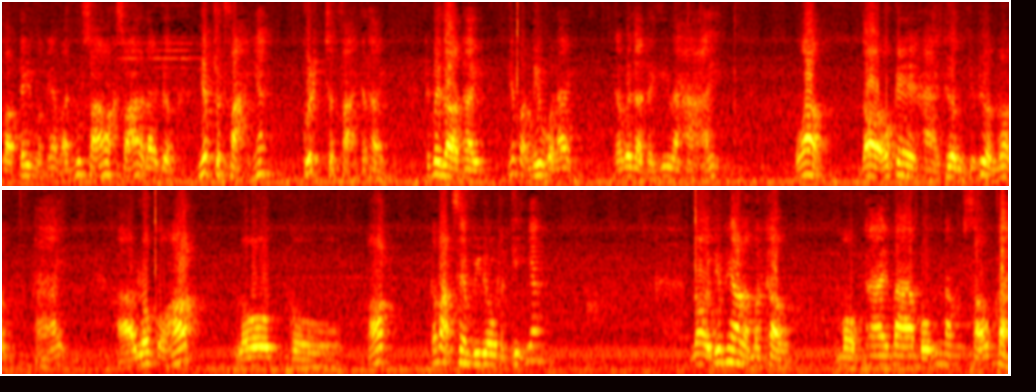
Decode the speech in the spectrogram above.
vào tên và các em ấn nút xóa hoặc xóa ở đây được. Nhấp chuột phải nhé click chuột phải cho thầy. Thế bây giờ thầy nhấp vào new vào đây. Rồi bây giờ thầy ghi là hải. Đúng không? Rồi ok hải thường chữ thường rồi. Hải. Uh, local hot. Local hot. Các bạn xem video thật kỹ nhé rồi tiếp theo là mật khẩu. 1 2 3 4 5 6 7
